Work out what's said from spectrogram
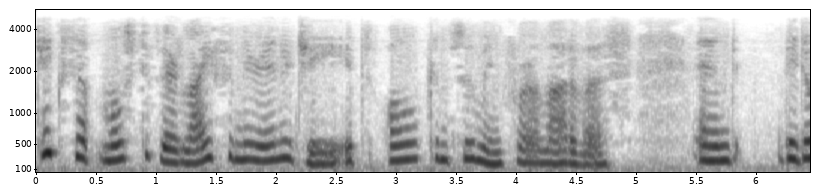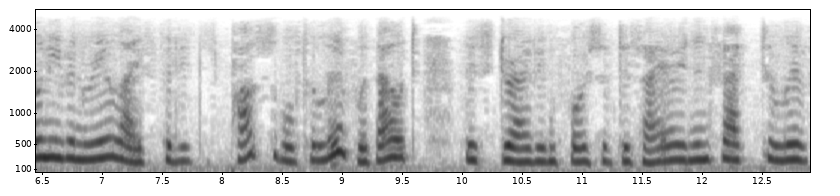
takes up most of their life and their energy. It's all consuming for a lot of us. And they don't even realize that it's possible to live without this driving force of desire, and in fact to live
